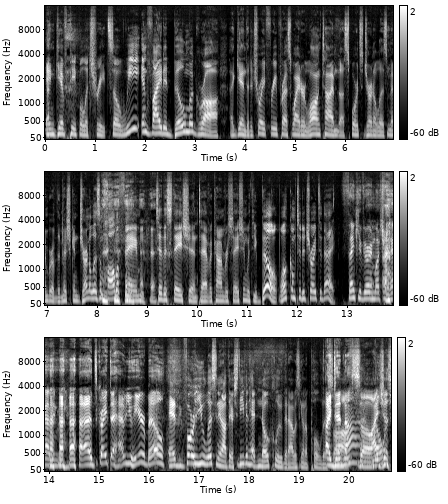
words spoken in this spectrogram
and give people a treat. So we invited Bill McGraw, again, the Detroit Free Press writer, longtime uh, sports journalist, member of the Michigan Journalism Hall of Fame, to the station to have a conversation with you. Bill, welcome to Detroit today. Thank you very much for having me. it's great to have you here, Bill. And for you listening out there, Stephen had no clue that I was going to pull this. I did off, not. So no I just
